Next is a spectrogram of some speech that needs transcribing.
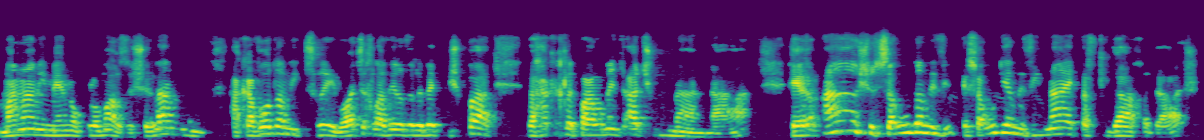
מנע ממנו, כלומר, זה שלנו, הכבוד המצרי, והוא היה צריך להעביר את זה לבית משפט, ואחר כך לפרלמנט עד שהוא נענה, הראה שסעודיה מבינה את תפקידה החדש,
